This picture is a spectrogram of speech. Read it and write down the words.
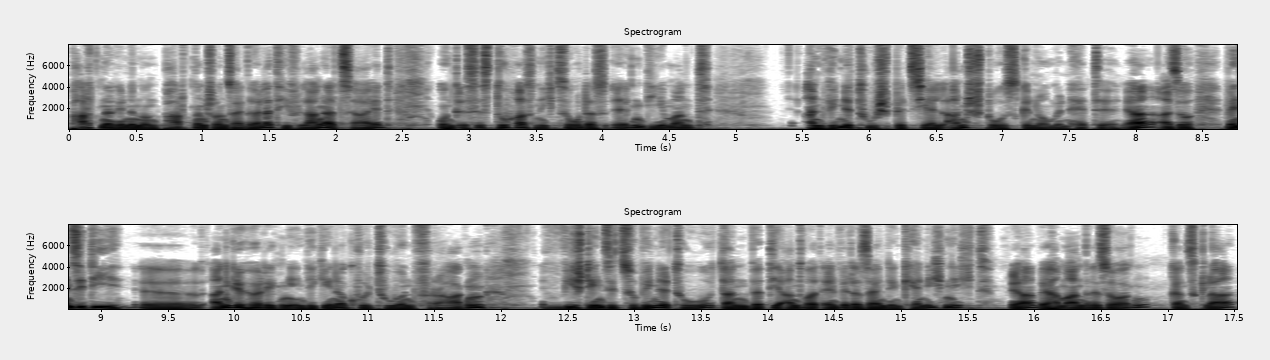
Partnerinnen und Partnern schon seit relativ langer Zeit und es ist durchaus nicht so, dass irgendjemand an Winnetou speziell Anstoß genommen hätte. Ja? Also wenn Sie die äh, Angehörigen indigener Kulturen fragen, wie stehen Sie zu Winnetou, dann wird die Antwort entweder sein, den kenne ich nicht, ja, wir haben andere Sorgen, ganz klar.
